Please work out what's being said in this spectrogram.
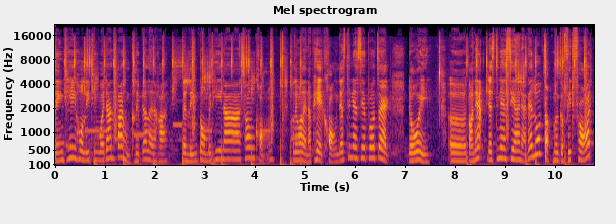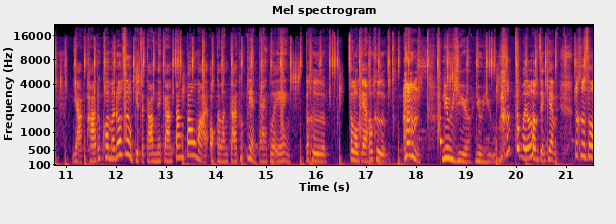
ลิงก์ที่ Holy ทิ้งไว้ด้านใต้ของคลิปได้เลยนะคะ เป็นลิงก์ตรงไปที่หน้าช่องของเขาเรียกว่าอะไรนะ เพจของ Destination Project โดยเอ่อตอนเนี้ย Destination เนี่ยได้ร่วมจับมือกับ Fit f o r อยากพาทุกคนมาร่วมสนุกกิจกรรมในการตั้งเป้าหมายออกกำลังกายเพื่อเปลี่ยนแปลงตัวเอง ก็คือสโลแกนเขาคือ New Year New You ทำไมต้องทำเสียงเข้ม ก็คือสโล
